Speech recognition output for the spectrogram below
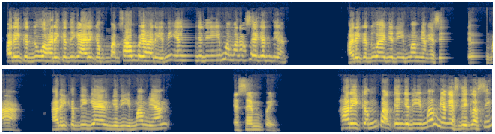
Hari kedua, hari ketiga, hari keempat, sampai hari ini yang jadi imam anak saya gantian. Hari kedua yang jadi imam yang SMA. Hari ketiga yang jadi imam yang SMP. Hari keempat yang jadi imam yang SD kelas 3.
